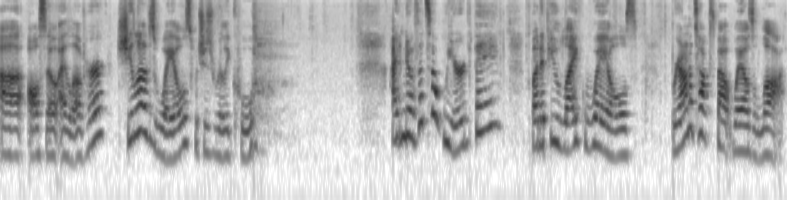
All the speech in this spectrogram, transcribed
Uh, also, I love her. She loves whales, which is really cool. I know that's a weird thing, but if you like whales, Brianna talks about whales a lot.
